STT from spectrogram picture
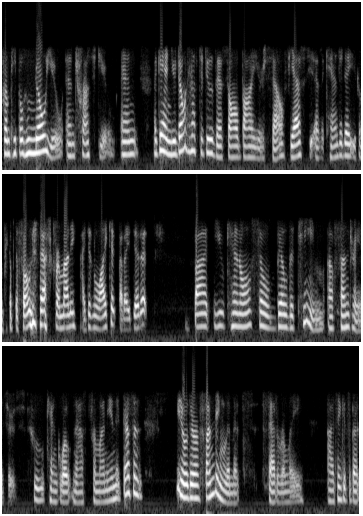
from people who know you and trust you. And again, you don't have to do this all by yourself. Yes, as a candidate, you can pick up the phone and ask for money. I didn't like it, but I did it. But you can also build a team of fundraisers who can go out and ask for money. And it doesn't, you know, there are funding limits federally. I think it's about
